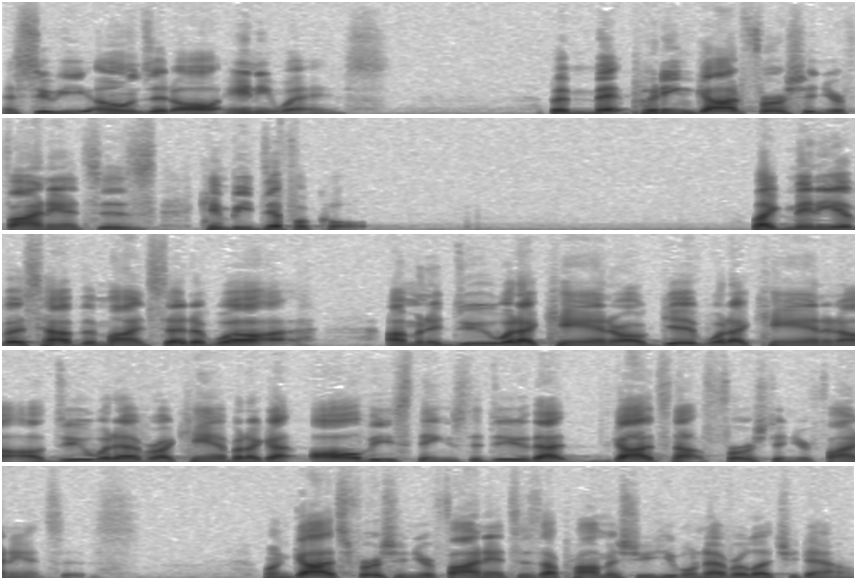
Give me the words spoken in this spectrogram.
And so He owns it all, anyways. But putting God first in your finances can be difficult. Like many of us have the mindset of, well, I'm going to do what I can, or I'll give what I can, and I'll, I'll, do whatever I can, but I got all these things to do. That God's not first in your finances. When God's first in your finances, I promise you, He will never let you down.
